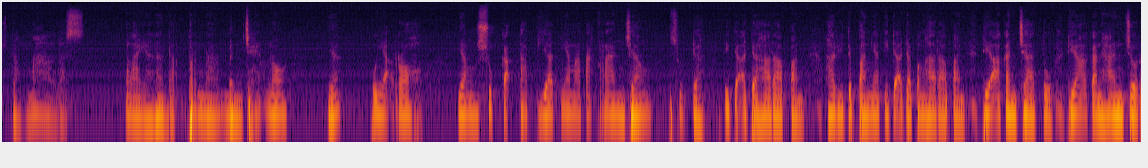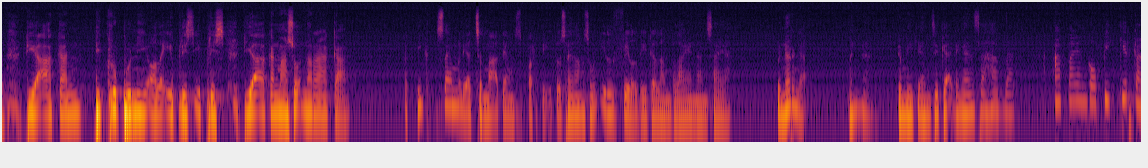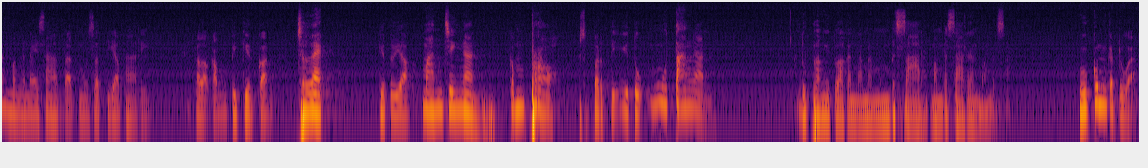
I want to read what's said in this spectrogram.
Sudah malas, pelayanan tidak pernah benceno, ya punya roh yang suka tabiatnya mata keranjang, sudah tidak ada harapan. Hari depannya tidak ada pengharapan. Dia akan jatuh, dia akan hancur, dia akan dikerubuni oleh iblis-iblis, dia akan masuk neraka. Ketika saya melihat jemaat yang seperti itu, saya langsung ilfil di dalam pelayanan saya Benar nggak? Benar. Demikian juga dengan sahabat. Apa yang kau pikirkan mengenai sahabatmu setiap hari? Kalau kamu pikirkan jelek gitu ya, mancingan, kemproh, seperti itu, mutangan. Lubang itu akan tambah membesar, membesar dan membesar. Hukum kedua,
